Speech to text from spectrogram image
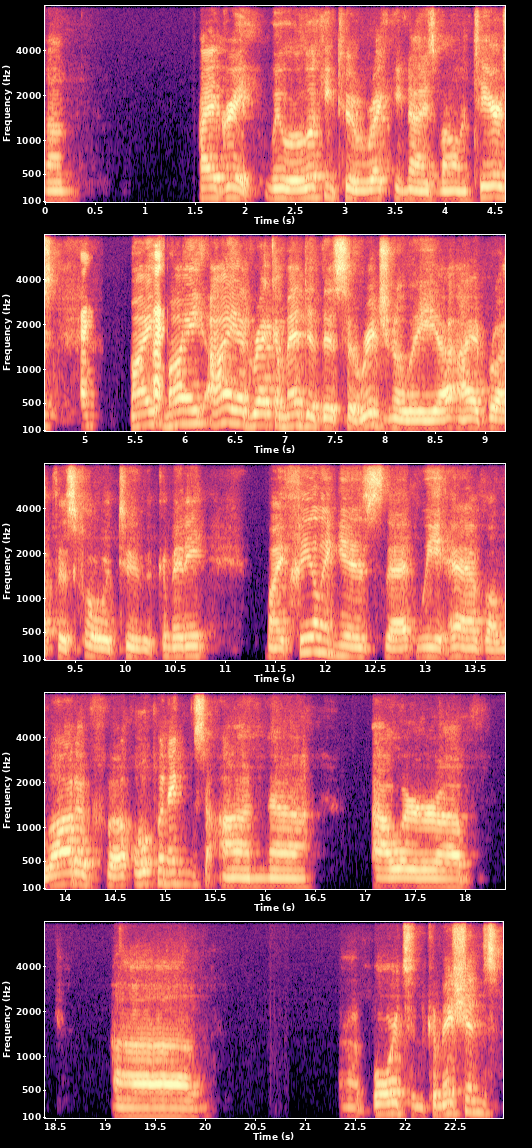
Um, I agree. We were looking to recognize volunteers. Okay. My, my, I had recommended this originally. Uh, I had brought this forward to the committee my feeling is that we have a lot of uh, openings on uh, our uh, uh, uh, boards and commissions.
